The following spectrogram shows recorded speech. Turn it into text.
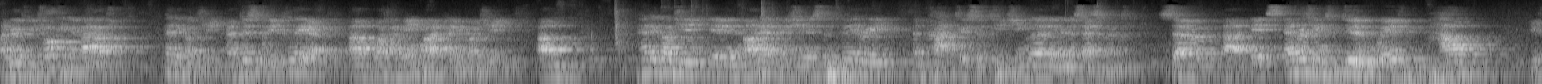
I'm going to be talking about pedagogy. And just to be clear, um, what I mean by pedagogy, um, pedagogy in our definition is the theory and practice of teaching, learning and assessment. So uh, it's everything to do with how you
